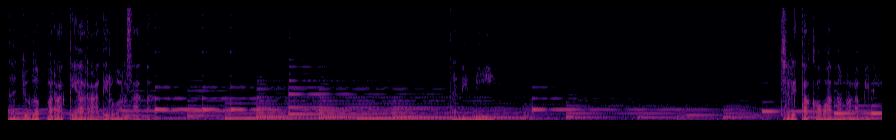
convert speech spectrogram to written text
dan juga para tiara di luar sana. Dan ini cerita kawana malam ini.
